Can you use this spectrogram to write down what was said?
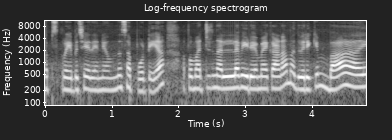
സബ്സ്ക്രൈബ് ചെയ്ത് എന്നെ ഒന്ന് സപ്പോർട്ട് ചെയ്യുക. അപ്പോൾ മറ്റൊരു നല്ല വീഡിയോയുമായി കാണാം. അതുവരേക്കും ബായ്.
